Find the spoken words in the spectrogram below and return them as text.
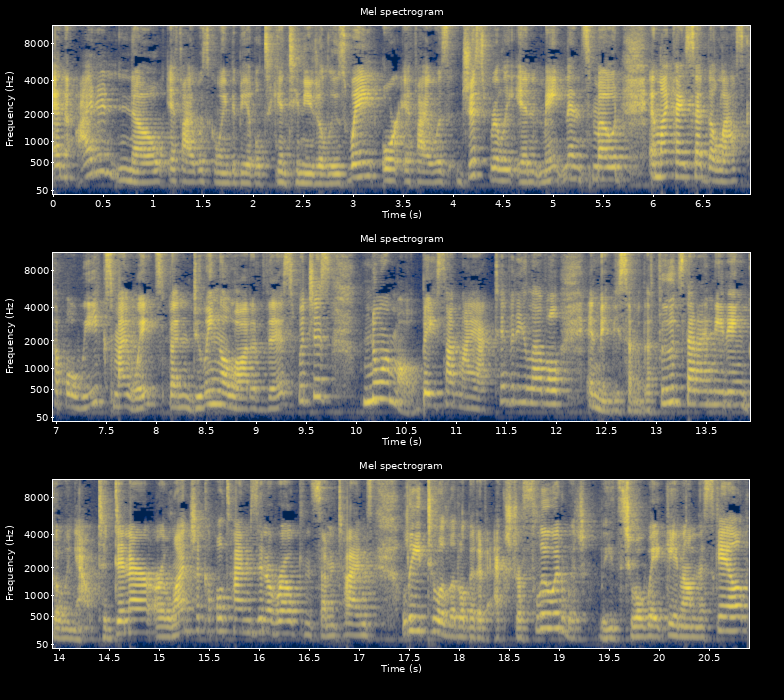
And I didn't know if I was going to be able to continue to lose weight or if I was just really in maintenance mode. And like I said, the last couple weeks, my weight's been doing a lot of this, which is normal based on my activity level and maybe some of the foods that I'm eating, going out to dinner or lunch a couple times in a row can sometimes lead to a little bit of extra fluid, which leads to a weight gain on the scale.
